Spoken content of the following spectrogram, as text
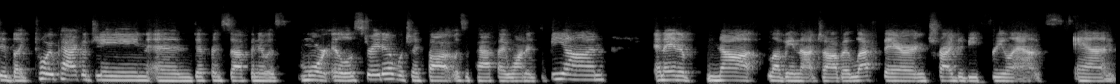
did like toy packaging and different stuff. And it was more illustrative, which I thought was a path I wanted to be on. And I ended up not loving that job. I left there and tried to be freelance, and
